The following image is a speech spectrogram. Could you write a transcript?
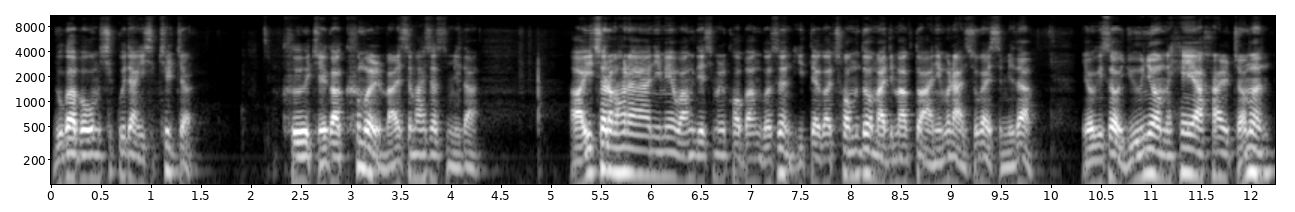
누가복음 19장 27절 그 죄가 큼을 말씀하셨습니다. 아, 이처럼 하나님의 왕 되심을 거부한 것은 이때가 처음도 마지막도 아님을 알 수가 있습니다. 여기서 유념해야 할 점은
